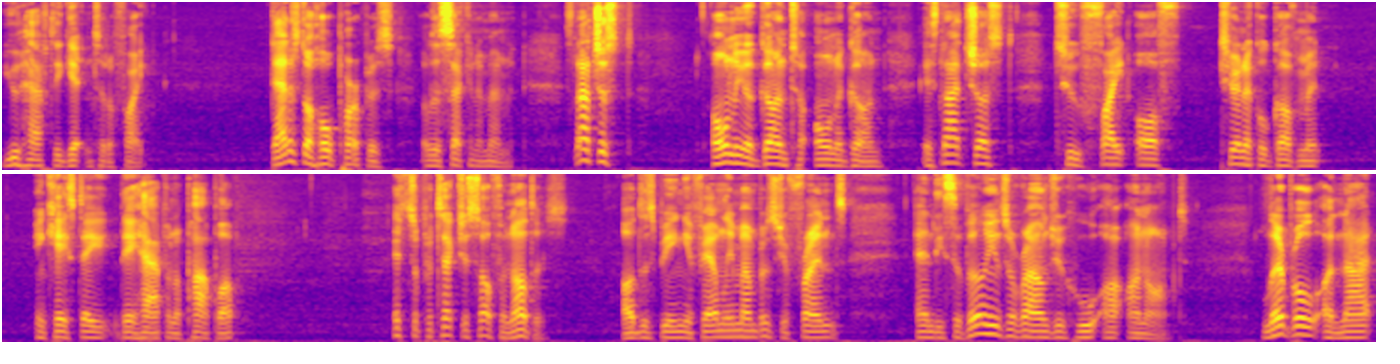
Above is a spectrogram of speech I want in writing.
you have to get into the fight. That is the whole purpose of the Second Amendment. It's not just owning a gun to own a gun. It's not just to fight off tyrannical government in case they, they happen to pop up. It's to protect yourself and others. Others being your family members, your friends, and the civilians around you who are unarmed liberal or not,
